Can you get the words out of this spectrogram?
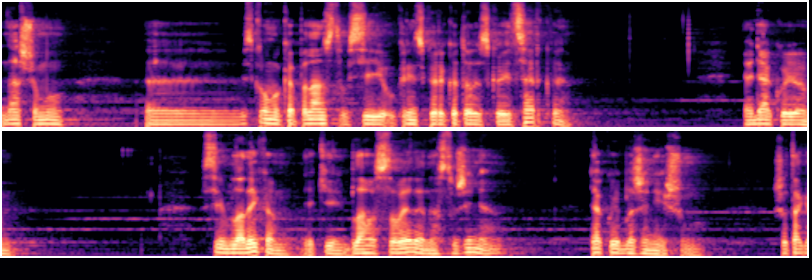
нашому е, військовому капеланству всієї Української католицької церкви. Я дякую всім владикам, які благословили на служіння. Дякую блаженнішому, що так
